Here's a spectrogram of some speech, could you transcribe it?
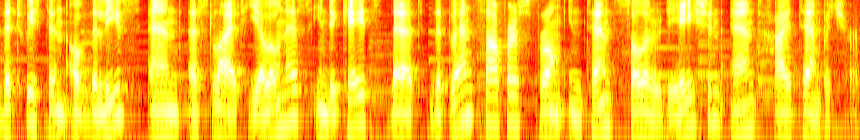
The twisting of the leaves and a slight yellowness indicates that the plant suffers from intense solar radiation and high temperature.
